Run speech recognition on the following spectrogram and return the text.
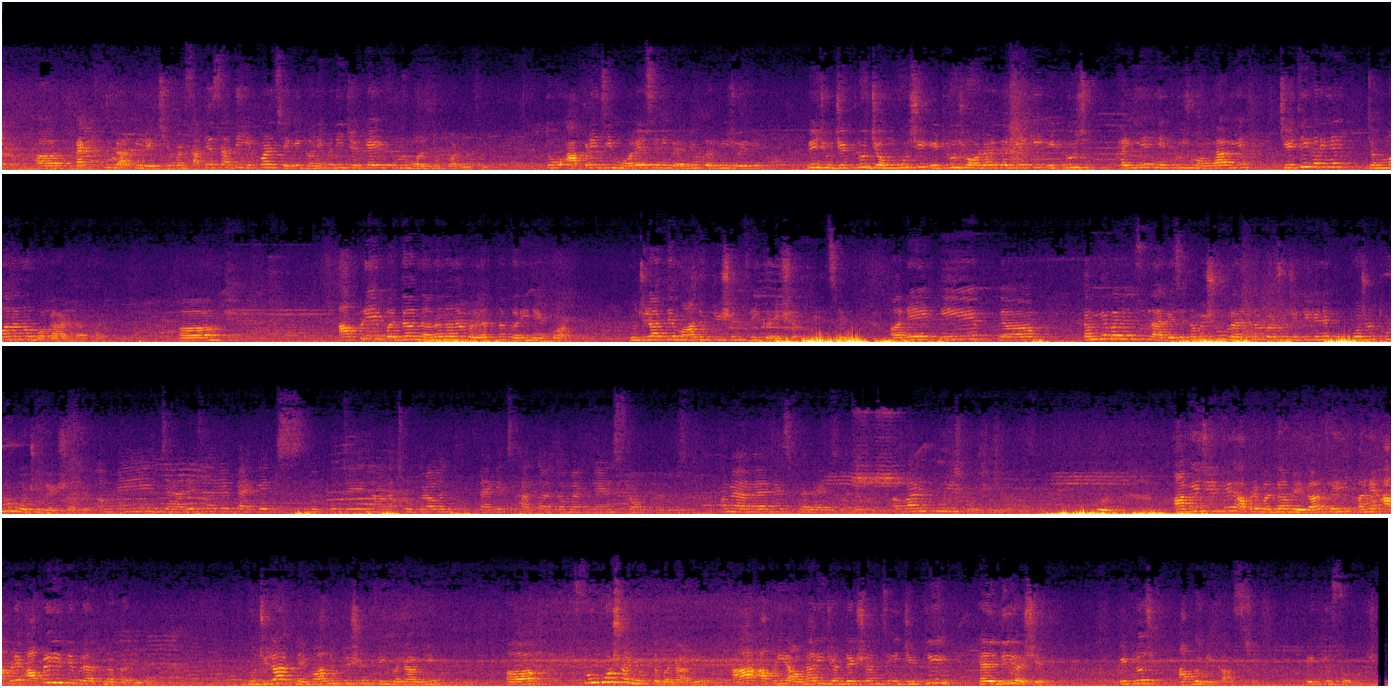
પેક ફૂડ આપી રહી છે, પણ સાથે સાથે એ પણ છે કે ઘણી બધી જગ્યાએ ફૂડ મળતું પણ નથી. તો આપણે જે મળે છે એની વેલ્યુ કરવી જોઈએ. બીજું, જેટલું જમવું છે એટલું જ ઓર્ડર કરીએ કે એટલું જ ખાઈએ ને એટલું જ મંગાવીએ, જેથી કરીને જમવાનાનો બગાડ ન થાય. આપણે બધા નાના નાના પ્રયત્ન કરીને પણ ગુજરાતને માલ ન્યુટ્રિશન ફ્રી કરી શકીએ છીએ. અને એ તમને મને શું લાગે છે? તમે શું પ્રયત્ન કરશો જેથી કરીને કુપોષણ થોડું ઓછું થઈ શકે? અમે જ્યારે જ્યારે પેકેજ લોકો જે નાના છોકરાઓ પેકેજ ખાતા હતા, અમે એમને સ્ટોપ કરીશું અમે અવેરનેસ ફેલાવીશું. અમે અમારી પૂરી કોશિશ ગુડ આવી જ રીતે આપણે બધા ભેગા થઈ અને આપણે આપણી રીતે પ્રયત્ન કરીને ગુજરાતને માલ ન્યુટ્રિશન ફ્રી બનાવીએ સુપોષણયુક્ત બનાવીએ. આ આપણી આવનારી જનરેશન છે જેટલી હેલ્ધી હશે, એટલો જ આપણો વિકાસ છે. Thank you so much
